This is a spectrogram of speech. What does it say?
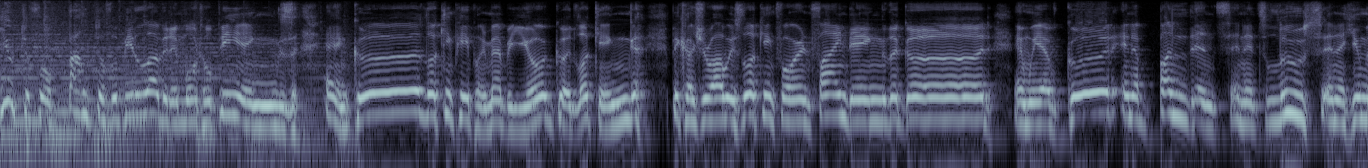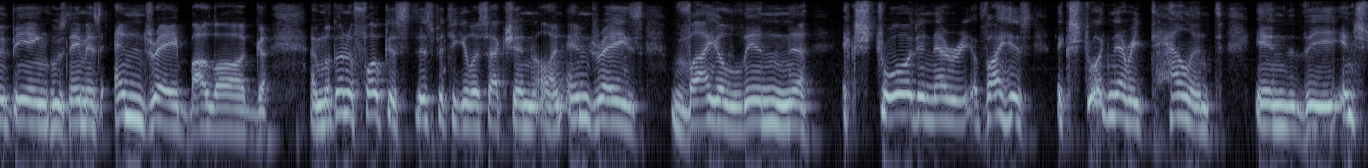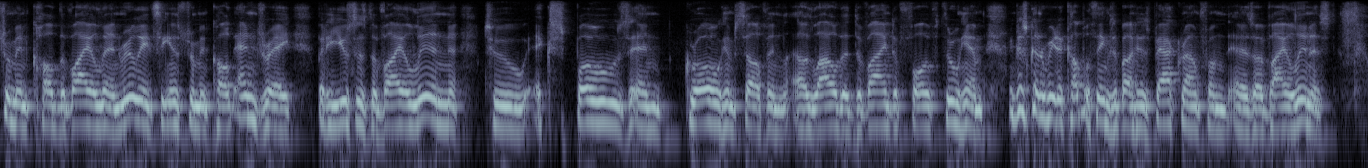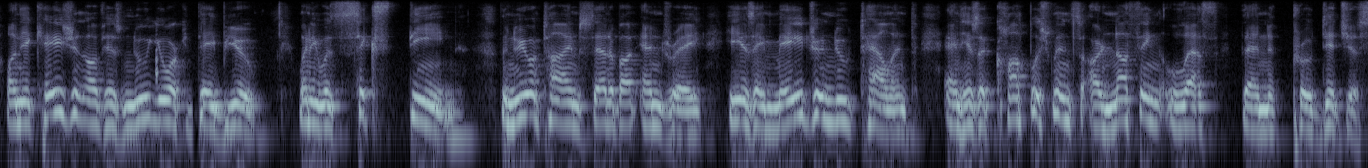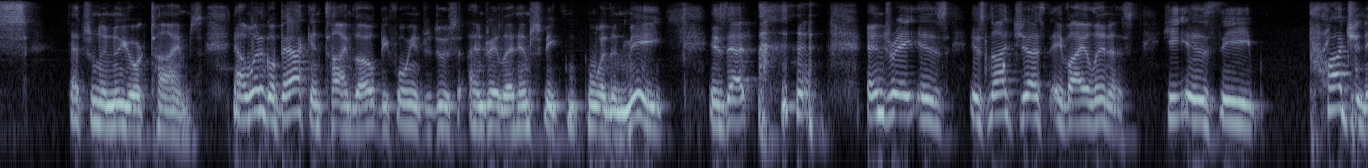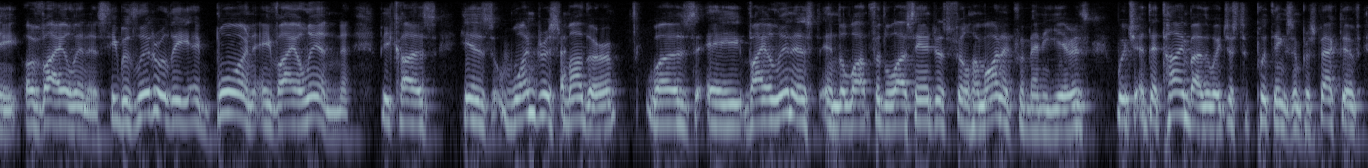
beautiful, bountiful, beloved, immortal beings, and good looking people. Remember, you're good looking because you're always looking for and finding the good. And we have good in abundance, and it's loose in a human being whose name is Andre Balogh. And we're going to focus this particular section on Andre's violin extraordinary by his extraordinary talent in the instrument called the violin. Really, it's the instrument called Andre, but he uses the violin to expose and grow himself and allow the divine to flow through him. I'm just going to read a couple things about his background from as a violinist. On the occasion of his New York debut, when he was 16, the New York Times said about Andre, he is a major new talent, and his accomplishments are nothing less than prodigious. That's from the New York Times. Now, I want to go back in time, though, before we introduce Andre, let him speak more than me, is that Andre is, is not just a violinist. He is the progeny of violinists. He was literally a, born a violin because his wondrous mother was a violinist in the for the Los Angeles Philharmonic for many years, which at the time, by the way, just to put things in perspective,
